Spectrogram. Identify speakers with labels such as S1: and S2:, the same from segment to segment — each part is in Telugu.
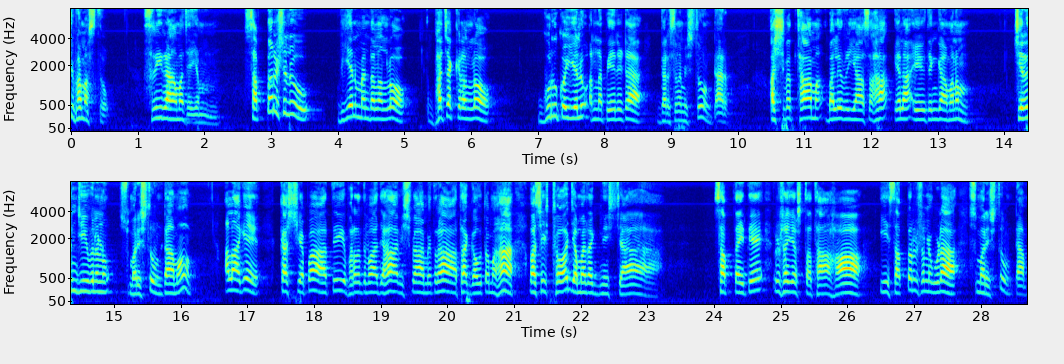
S1: శుభమస్తు. శ్రీరామ జయం సప్తఋషులు వియన్ మండలంలో భచక్రంలో గురుకొయ్యలు అన్న పేరిట దర్శనమిస్తూ ఉంటారు. అశ్వత్థామ బలిర్యాస ఎలా ఏ విధంగా మనం చిరంజీవులను స్మరిస్తూ ఉంటామో అలాగే కశ్యప అతి భరద్వాజ విశ్వామిత్ర అథ గౌతమ వశిష్ఠో జమదగ్నిశ్చ. సప్తైతే ఋషయస్తథాహ ఈ సప్త ఋషులను కూడా స్మరిస్తూ ఉంటాం.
